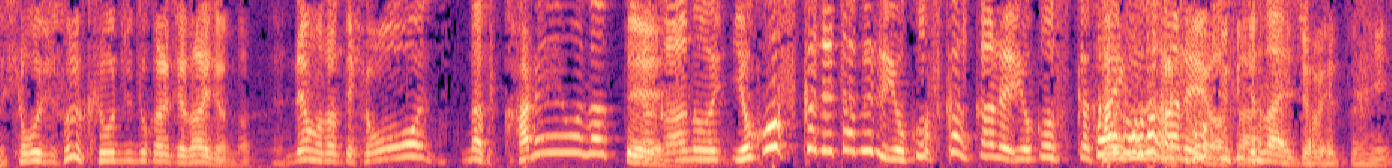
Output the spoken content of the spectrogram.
標準、それ標準のカレーじゃないじゃんだって。でもだって標、だってカレーはだって、なんかあの、横須賀で食べる横須賀カレー、横須賀海軍カレーは標準じゃさ、ないでしょ、別に。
